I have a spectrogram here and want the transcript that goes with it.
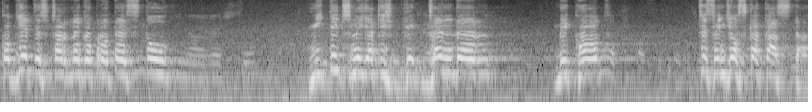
kobiety z czarnego protestu, mityczny jakiś ge- gender, mykot, czy sędziowska kasta.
